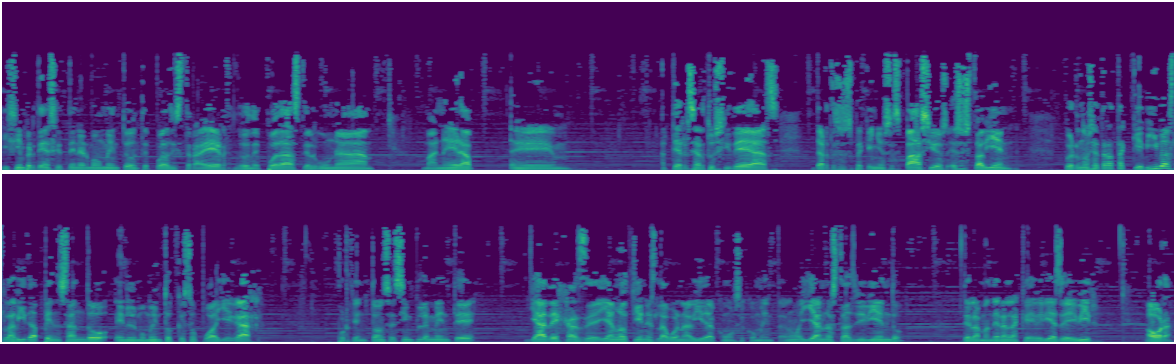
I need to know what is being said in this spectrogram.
Y siempre tienes que tener momentos donde te puedas distraer, donde puedas de alguna manera eh, aterrizar tus ideas, darte esos pequeños espacios. Eso está bien pero no se trata que vivas la vida pensando en el momento que eso pueda llegar, porque entonces simplemente ya dejas de, ya no tienes la buena vida como se comenta, ¿no? Ya no estás viviendo de la manera en la que deberías de vivir. Ahora,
